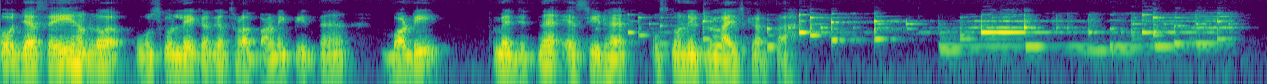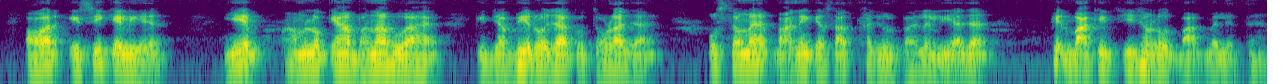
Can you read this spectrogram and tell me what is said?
तो जैसे ही हम लोग उसको ले करके थोड़ा पानी पीते हैं बॉडी में जितने एसिड है उसको न्यूट्रलाइज करता है। और इसी के लिए ये हम लोग के यहाँ बना हुआ है कि जब भी रोज़ा को तोड़ा जाए, उस समय पानी के साथ खजूर पहले लिया जाए, फिर बाकी चीज़ हम लोग बाद में लेते हैं।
